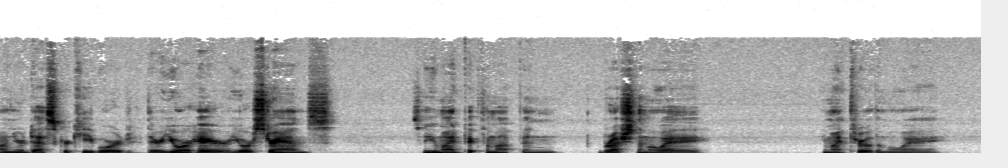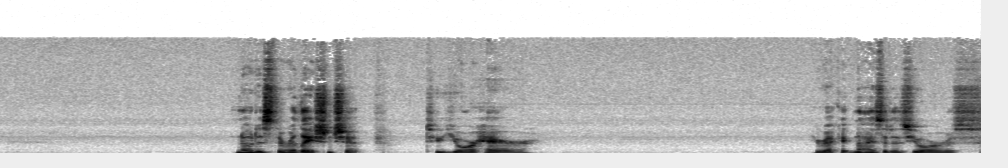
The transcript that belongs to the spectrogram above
on your desk or keyboard. They're your hair, your strands, so you might pick them up and brush them away. You might throw them away. Notice the relationship to your hair. You recognize it as yours.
